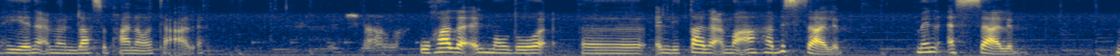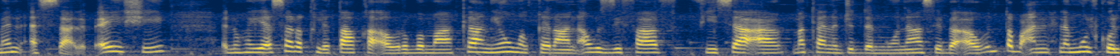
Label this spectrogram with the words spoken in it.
هي نعمة من الله سبحانه وتعالى. إن شاء الله. وهذا الموضوع آه اللي طالع معاها بالسالب. من السالب؟ من السالب. أي شيء إنه هي سرق لطاقة أو ربما كان يوم القران أو الزفاف في ساعة ما كانت جدا مناسبة أو طبعا إحنا مو الكل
